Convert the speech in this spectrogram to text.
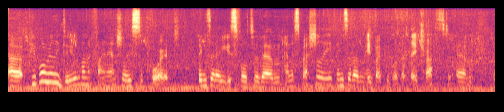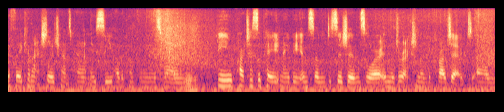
uh, people really do want to financially support things that are useful to them, and especially things that are made by people that they trust. And if they can actually transparently see how the company is run, mm-hmm. be participate maybe in some decisions or in the direction of the project, um,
